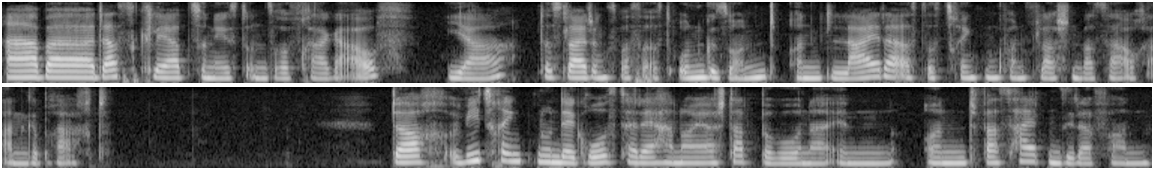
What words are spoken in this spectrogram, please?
aber das klärt zunächst unsere Frage auf. Ja, das Leitungswasser ist ungesund und leider ist das Trinken von Flaschenwasser auch angebracht. Doch wie trinkt nun der Großteil der Hanoier StadtbewohnerInnen und was halten sie davon?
